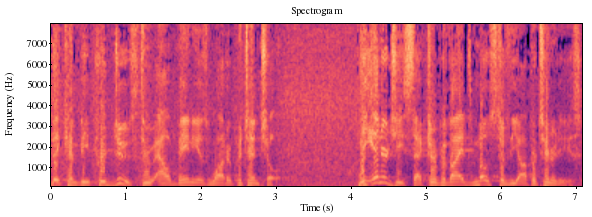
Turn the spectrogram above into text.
that can be produced through Albania's water potential. The energy sector provides most of the opportunities.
